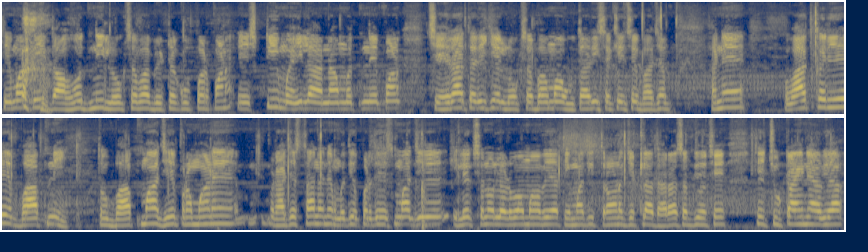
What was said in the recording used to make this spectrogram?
તેમાંથી દાહોદની લોકસભા બેઠક ઉપર પણ એસટી મહિલા અનામતને પણ ચહેરા તરીકે લોકસભામાં ઉતારી શકે છે ભાજપ. અને વાત કરીએ બાપની, તો બાપમાં જે પ્રમાણે રાજસ્થાન અને મધ્યપ્રદેશમાં જે ઇલેક્શનો લડવામાં આવ્યા, તેમાંથી ત્રણ જેટલા ધારાસભ્યો છે તે ચૂંટાઈને આવ્યા.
